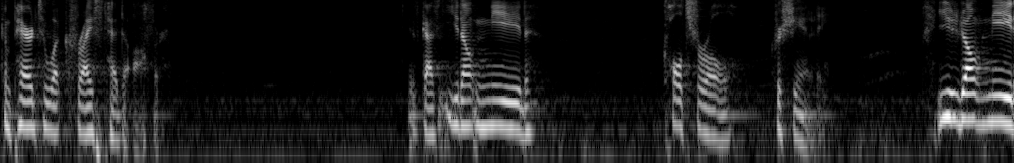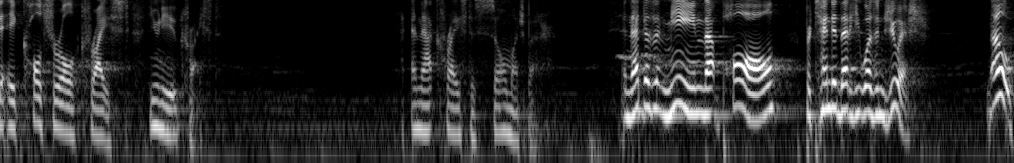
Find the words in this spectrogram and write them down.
compared to what Christ had to offer. These guys, you don't need cultural Christianity. You don't need a cultural Christ. You need Christ. And that Christ is so much better. And that doesn't mean that Paul pretended that he wasn't Jewish. No,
